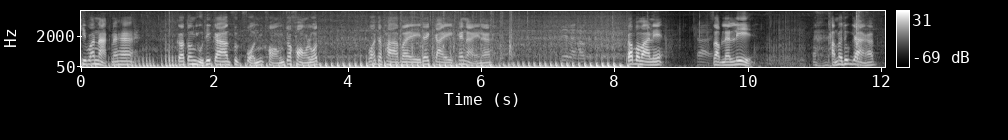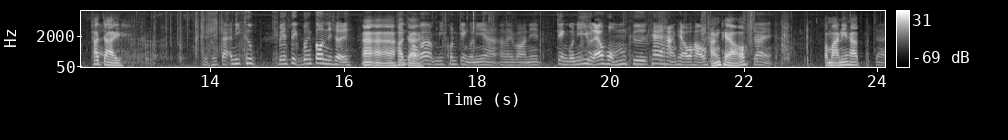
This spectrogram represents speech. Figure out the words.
คิดว่าหนักนะฮะก็ต้องอยู่ที่การฝึกฝนของเจ้าของรถว่าจะพาไปได้ไกลแค่ไหนนะนี่แหละครับก็ประมาณนี้ใช่สำหรับแรลลี่ทำได้ทุกอย่างครับ ถ้าใจอยู่ที่ใจอันนี้คือเบสิกเบื้องต้นเฉยอ่าอ่าอ่าๆจเข้าริงใจๆเขาก็มีคนเก่งกว่านี้อะอะไรประมาณนี้ เก่งกว่านี้อยู่แล้วผมคือแค่ห่างแถวเขาถังแถว ใช่ ประมาณนี้ครับ ใช่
